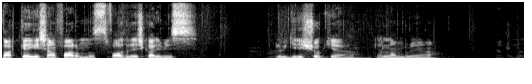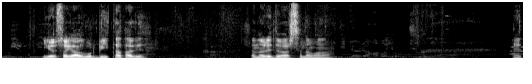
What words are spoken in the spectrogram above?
Dakikaya geçen farmımız, Sfautül eşkalimiz. Böyle bir giriş yok ya. Gel lan buraya. Yiyorsa gel vur beat at hadi. Sen öyle de versene bana. Evet.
